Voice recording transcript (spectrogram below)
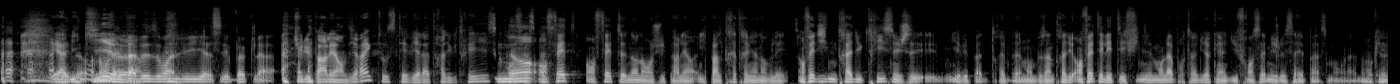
Et à Non, Mickey, on n'avait euh, pas besoin de lui à cette époque-là. tu lui parlais en direct ou c'était via la traductrice? Comment Non, en fait, en fait, non, non, je lui parlais, il parle très très bien anglais. En fait, j'ai une traductrice, mais je il n'y avait pas très tellement besoin de traduire. En fait, elle était finalement là pour traduire quand il y avait du français, mais je le savais pas à ce moment-là. Donc, euh,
